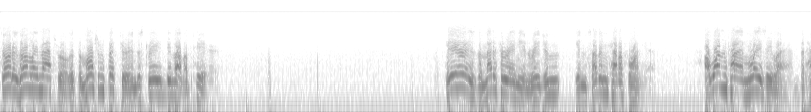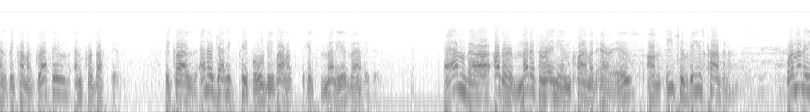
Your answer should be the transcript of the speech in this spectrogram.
So it is only natural that the motion picture industry developed here. Here is the Mediterranean region in Southern California. A one-time lazy land that has become aggressive and productive because energetic people developed its many advantages. And there are other Mediterranean climate areas on each of these continents where many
